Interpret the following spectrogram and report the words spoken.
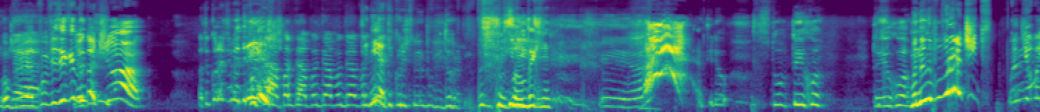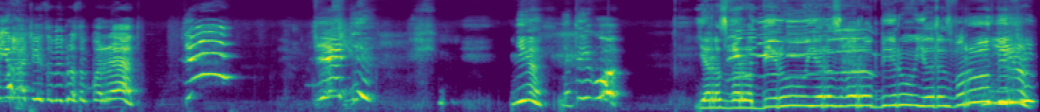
О, привет, Я победитель. качок! А ти коричневий Пока, дріждж! пока, пока, пока, Та пока. ні, ти коричневий помідор. Сам такий. А! Стоп, тихо. Тихо. Мене не поворачують. Мені поворачується, ми просто вперед. Ні! Ні! Ні! Ні, тихо! Я разворот беру, я разворот беру, я разворот беру.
